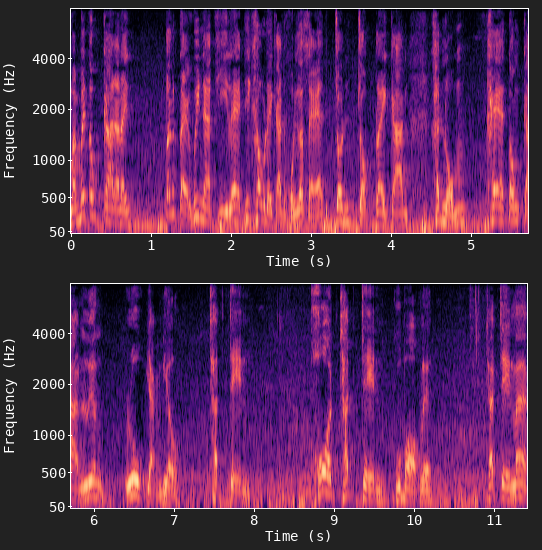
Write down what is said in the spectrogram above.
มันไม่ต้องการอะไรตั้งแต่วินาทีแรกที่เข้ารายการผลกระแส จนจบรายการขนมแค่ต้องการเรื่องลูกอย่างเดียว ชัดเจน โคตรชัดเจนกูบอกเลย ชัดเจนมาก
